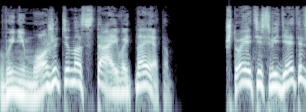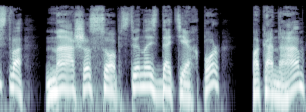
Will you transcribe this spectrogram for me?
вы не можете настаивать на этом? что эти свидетельства — наша собственность до тех пор, пока нам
